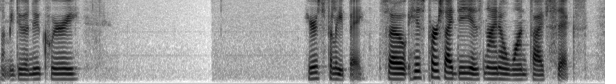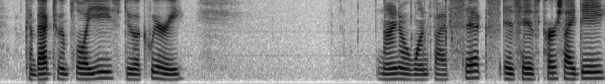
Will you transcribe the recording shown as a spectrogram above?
Let me do a new query. Here's Felipe. So his pers ID is 90156. Come back to employees, do a query. 90156 is his pers ID.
